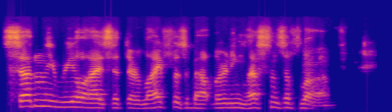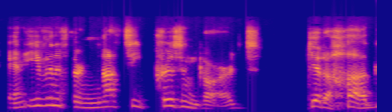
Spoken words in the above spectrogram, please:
suddenly realize that their life was about learning lessons of love, and even if they're Nazi prison guards, get a hug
